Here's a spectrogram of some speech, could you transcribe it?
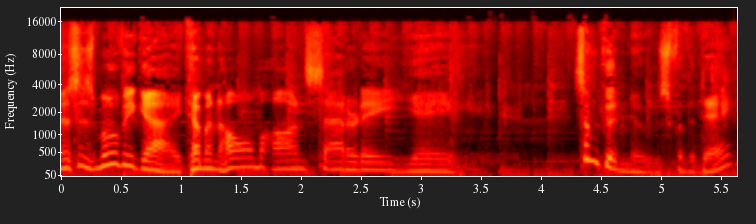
Mrs. Movie Guy coming home on Saturday. Yay. Some good news for the day.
